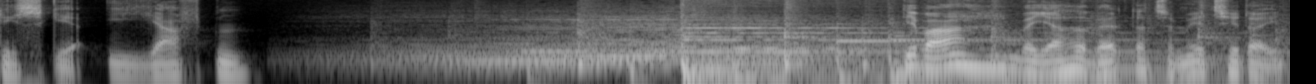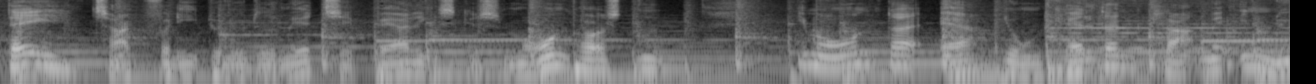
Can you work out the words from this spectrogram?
det sker i aften. Det var, hvad jeg havde valgt at tage med til dig i dag. Tak fordi du lyttede med til Berlingskes Morgenposten. I morgen der er Jon Kaldan klar med en ny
